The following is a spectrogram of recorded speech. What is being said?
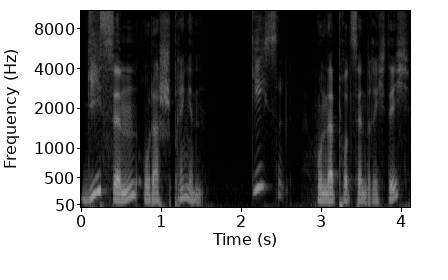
Gießen oder Sprengen? Gießen. 100% richtig.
